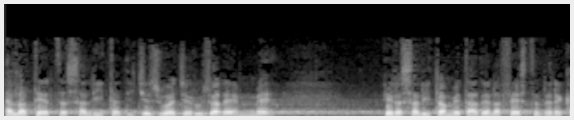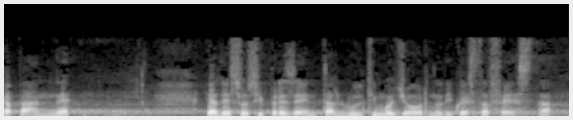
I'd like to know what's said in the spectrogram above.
alla terza salita di Gesù a Gerusalemme, era salito a metà della festa delle capanne e adesso si presenta all'ultimo giorno di questa festa.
